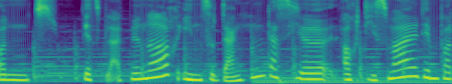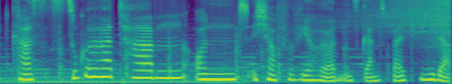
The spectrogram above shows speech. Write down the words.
und Jetzt bleibt mir noch, Ihnen zu danken, dass Sie auch diesmal dem Podcast zugehört haben und ich hoffe, wir hören uns ganz bald wieder.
